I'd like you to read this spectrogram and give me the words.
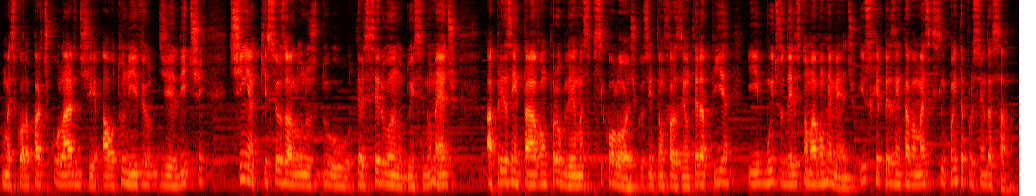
uma escola particular de alto nível, de elite, tinha que seus alunos do terceiro ano do ensino médio apresentavam problemas psicológicos, então faziam terapia e muitos deles tomavam remédio. Isso representava mais que 50% da sala.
